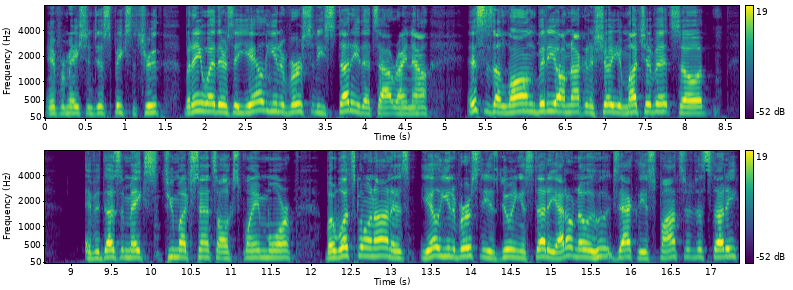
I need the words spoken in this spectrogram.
information, just speaks the truth. But anyway, there's a Yale University study that's out right now this is a long video. I'm not going to show you much of it. So if it doesn't make too much sense, I'll explain more. But what's going on is Yale University is doing a study. I don't know who exactly is sponsored the study,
